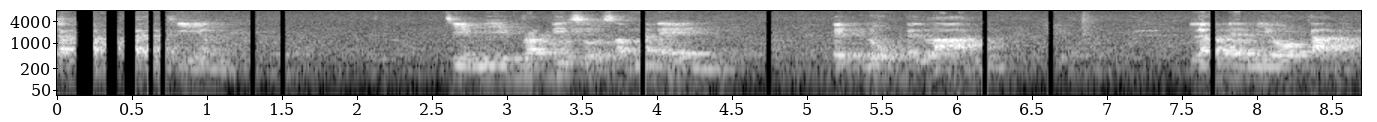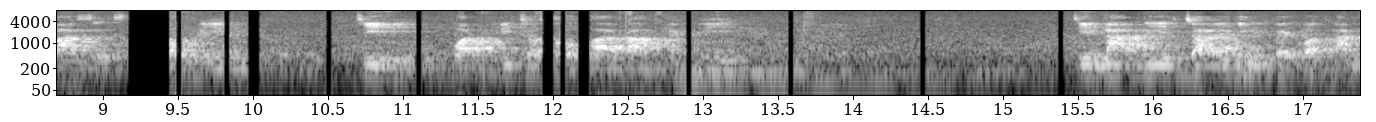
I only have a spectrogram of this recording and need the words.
จังหวัดใกล้เคียงที่มีพระภิกษุสามเณรเป็นลูกเป็นหลาน แล้วได้มีโอกาสมาศึกษาเรียน ที่วัดพิชโสภารามแห่งนี้ ที่น่าดีใจยิ่งไปกว่านั้น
